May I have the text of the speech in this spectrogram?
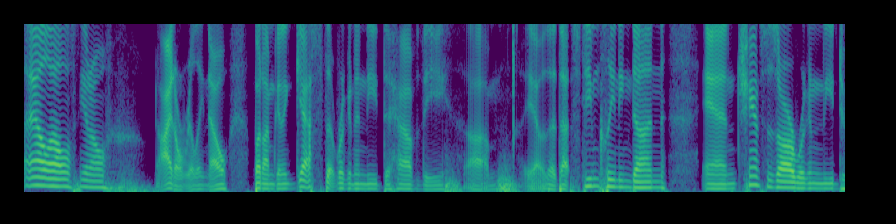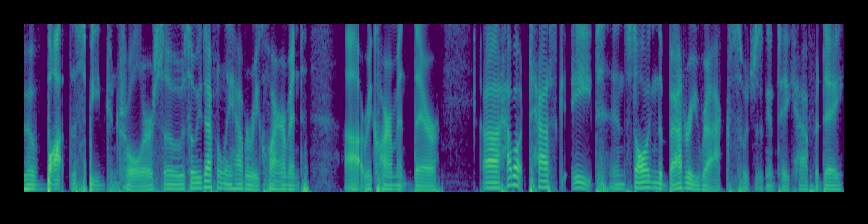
Well, you know, I don't really know, but I'm going to guess that we're going to need to have the, um, you know, that, that steam cleaning done, and chances are we're going to need to have bought the speed controller, so, so we definitely have a requirement, uh, requirement there. Uh, how about task 8, installing the battery racks, which is going to take half a day.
